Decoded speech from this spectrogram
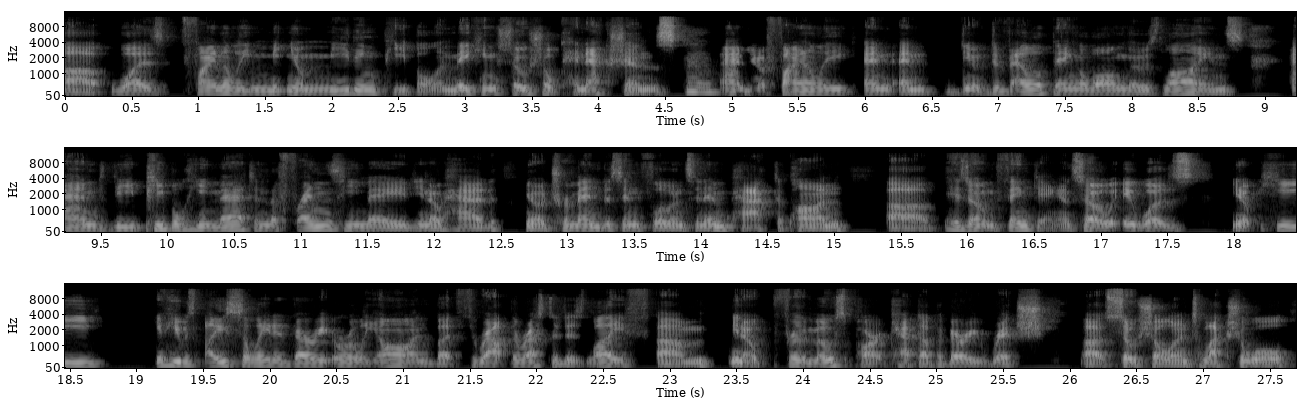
uh, was finally you know meeting people and making social connections mm. and you know finally and and you know developing along those lines and the people he met and the friends he made you know had you know tremendous influence and impact upon uh, his own thinking and so it was you know he you know, he was isolated very early on but throughout the rest of his life um, you know for the most part kept up a very rich uh, social intellectual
